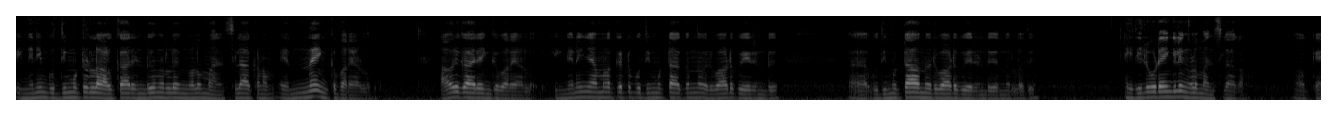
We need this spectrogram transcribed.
ഇങ്ങനെയും ബുദ്ധിമുട്ടുള്ള ആൾക്കാരുണ്ട് എന്നുള്ളത് നിങ്ങളും മനസ്സിലാക്കണം എന്നേ എനിക്ക് പറയാനുള്ളത്. ആ ഒരു കാര്യം എനിക്ക് പറയാനുള്ളത്. ഇങ്ങനെയും നമ്മളൊക്കെ ഇട്ട് ബുദ്ധിമുട്ടാക്കുന്ന ഒരുപാട് പേരുണ്ട്. ബുദ്ധിമുട്ടാവുന്ന ഒരുപാട് പേരുണ്ട് എന്നുള്ളത് ഇതിലൂടെയെങ്കിലും നിങ്ങൾ മനസ്സിലാക്കണം. ഓക്കെ?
